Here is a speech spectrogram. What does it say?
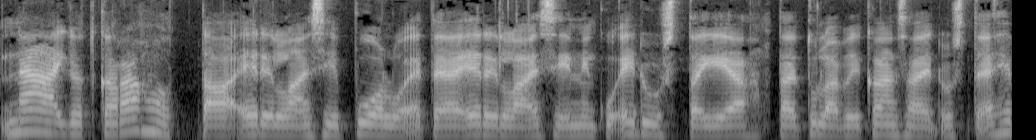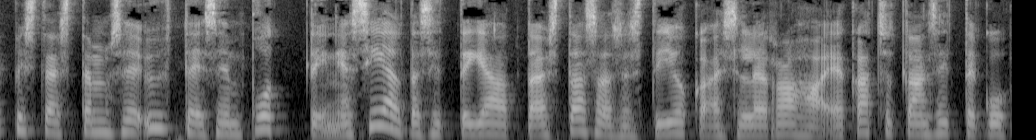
nämä, jotka rahoittaa erilaisia puolueita ja erilaisia niin kuin edustajia tai tulevia kansanedustajia, he pistäisivät tämmöiseen yhteiseen pottiin ja sieltä sitten jaettaisiin tasaisesti jokaiselle rahaa ja katsotaan sitten, kun,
